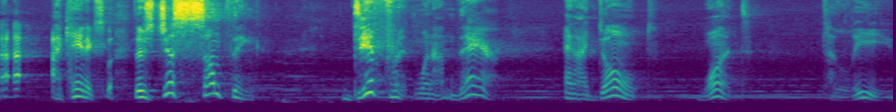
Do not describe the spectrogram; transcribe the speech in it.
I, I can't explain. There's just something different when I'm there, and I don't want to leave.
